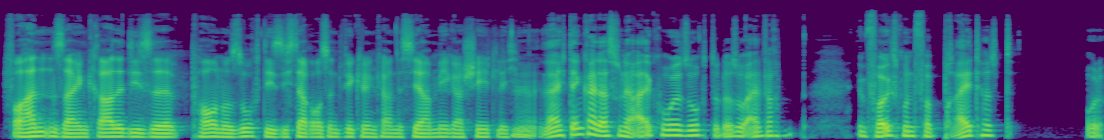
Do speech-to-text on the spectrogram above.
vorhanden sein. Gerade diese Pornosucht, die sich daraus entwickeln kann, ist ja mega schädlich. Ja, na, ich denke halt, dass so eine Alkoholsucht oder so einfach im Volksmund verbreitet oder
